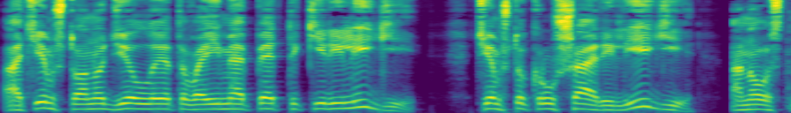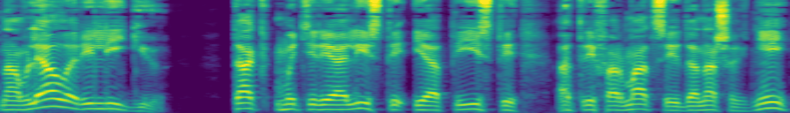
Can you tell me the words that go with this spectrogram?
а тем, что оно делало это во имя опять-таки религии, тем, что, круша религии, оно восстановляло религию, так материалисты и атеисты от реформации до наших дней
